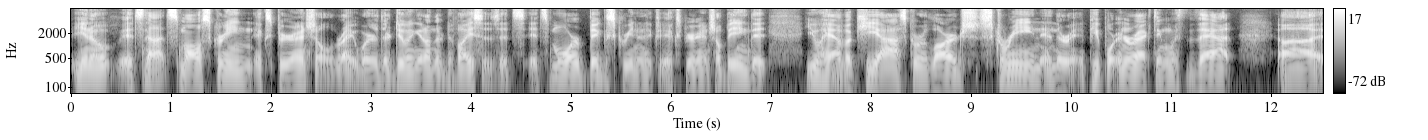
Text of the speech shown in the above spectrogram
You know, it's not small screen experiential, right? Where they're doing it on their devices. It's it's more big screen experiential, being that you have a kiosk or a large screen, and there people are interacting with that uh,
